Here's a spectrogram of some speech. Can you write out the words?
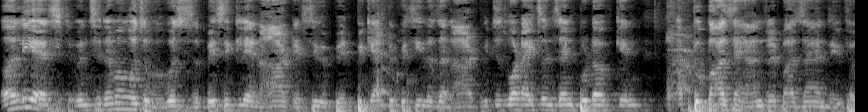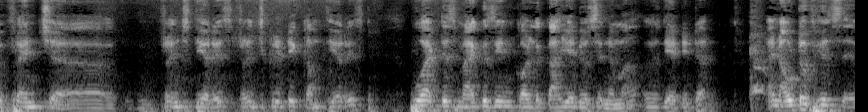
Earliest, when cinema was was basically an art, it began to be seen as an art, which is what Eisenstein Pudovkin, up in up to Bazin, André Bazin, the French uh, French theorist, French critic, come theorist, who had this magazine called the Cahiers du Cinema, was the editor. And out of his, uh,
